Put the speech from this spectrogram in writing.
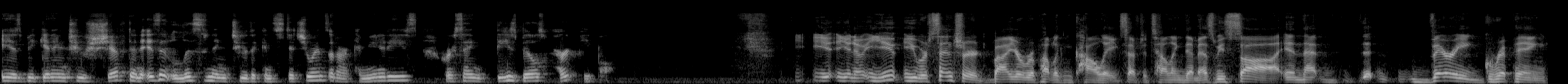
is beginning to shift and isn't listening to the constituents in our communities who are saying these bills hurt people. You, you, know, you, you were censured by your Republican colleagues after telling them, as we saw in that, that very gripping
